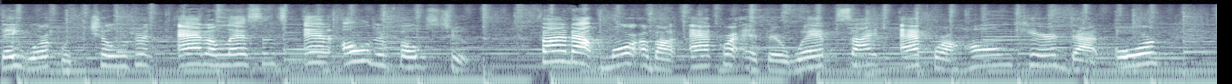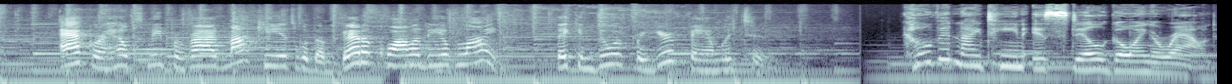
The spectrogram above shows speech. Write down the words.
They work with children, adolescents, and older folks too. Find out more about ACRA at their website, acrahomecare.org. ACRA helps me provide my kids with a better quality of life. They can do it for your family too. COVID 19 is still going around,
